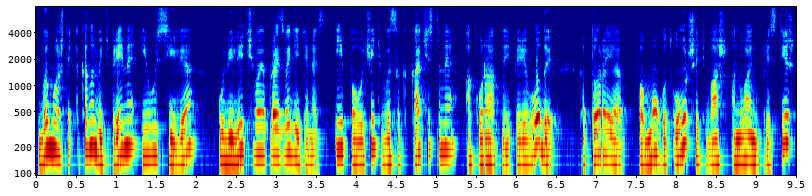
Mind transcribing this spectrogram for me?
вы можете экономить время и усилия, увеличивая производительность и получить высококачественные, аккуратные переводы, которые помогут улучшить ваш онлайн-престиж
